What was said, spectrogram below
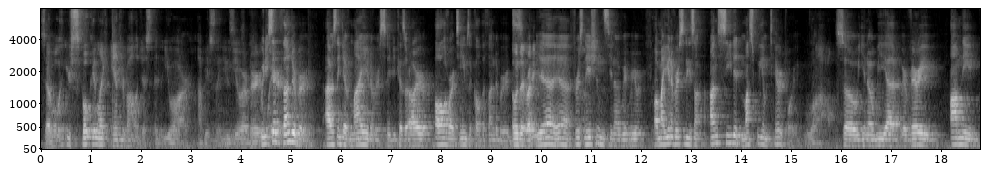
So well, you're spoken like anthropologist, and you are obviously you you are very. When you said. Thunderbird, I was thinking of my university because our all of our teams are called the Thunderbirds. Oh, is that right? Yeah, yeah. First Nations, you know, we, we were, oh, my university is on unceded Musqueam territory. Wow. So you know, we uh, we're very omni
